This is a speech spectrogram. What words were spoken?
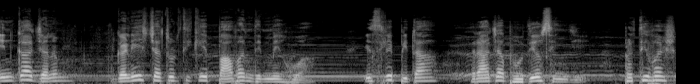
इनका जन्म गणेश चतुर्थी के पावन दिन में हुआ। इसलिए पिता राजा भूदेव सिंह जी प्रतिवर्ष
